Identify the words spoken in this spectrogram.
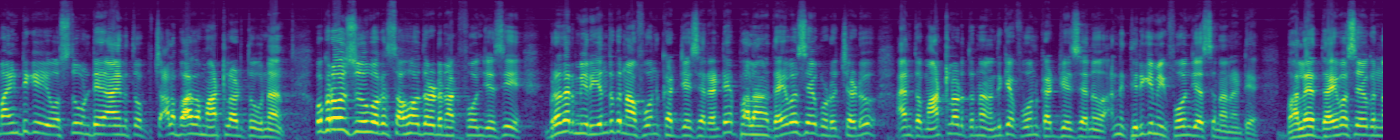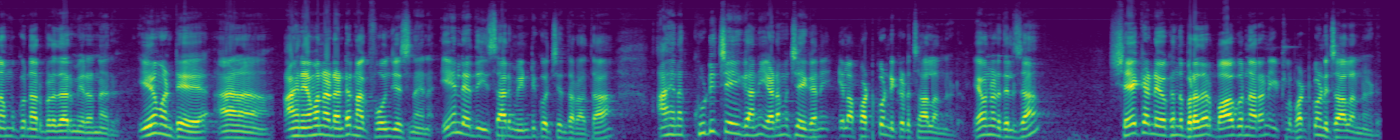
మా ఇంటికి వస్తూ ఉంటే ఆయనతో చాలా బాగా మాట్లాడుతూ ఉన్నాను. ఒకరోజు ఒక సహోదరుడు నాకు ఫోన్ చేసి బ్రదర్ మీరు ఎందుకు నా ఫోన్ కట్ చేశారంటే పలానా దైవ సేవకుడు వచ్చాడు ఆయనతో మాట్లాడుతున్నాను అందుకే ఫోన్ కట్ చేశాను అని తిరిగి మీకు ఫోన్ చేస్తున్నానంటే. భలే దైవ సేవకుని నమ్ముకున్నారు బ్రదర్ మీరు అన్నారు. ఏమంటే ఆయన ఏమన్నాడంటే నాకు ఫోన్ చేసిన ఆయన. ఏం లేదు ఈసారి మీ ఇంటికి వచ్చిన తర్వాత ఆయన కుడి చేయి కానీ ఎడమ చేయి కానీ ఇలా పట్టుకోండి ఇక్కడ చాలన్నాడు ఏమన్నాడు తెలుసా? షేక్ అండి ఒక బ్రదర్ బాగున్నారని ఇట్లా పట్టుకోండి చాలన్నాడు.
